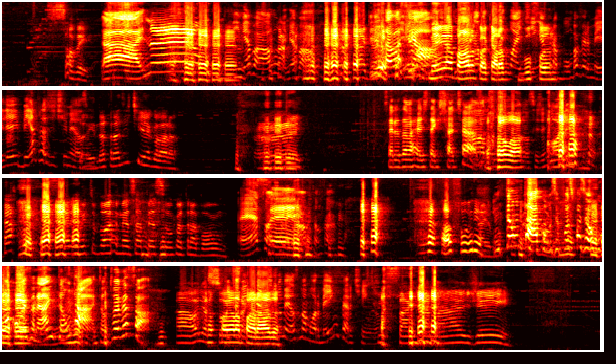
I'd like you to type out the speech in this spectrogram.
Só. Ai, não! Nem me abalo, nem me abalo. A Gabi Eu tava assim, ó. Nem me abalo pegava com a cara bufando. Bomba vermelha e bem atrás de ti mesmo. tá indo atrás de ti agora. Ai. Sério, eu tava hashtag Ah, chateada. Lulu, Olha lá. Não seja. Olha, Sério, é muito bom arremessar a pessoa contra a bomba. É, acha Sério. legal? Então tá. A fúria. Ah, então tá, como se fosse fazer alguma coisa, né? Ah, então tá. Então tu vai ver só. Ah, olha só. Olha ela parada. Mesmo, amor, bem pertinho. Que sacanagem.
